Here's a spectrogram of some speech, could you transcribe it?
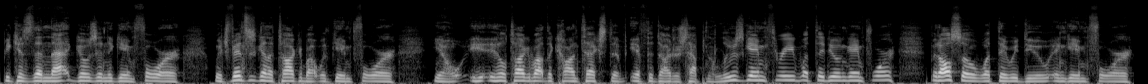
because then that goes into game four, which Vince is going to talk about with game four. You know, he'll talk about the context of if the Dodgers happen to lose game three, what they do in game four, but also what they would do in game four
